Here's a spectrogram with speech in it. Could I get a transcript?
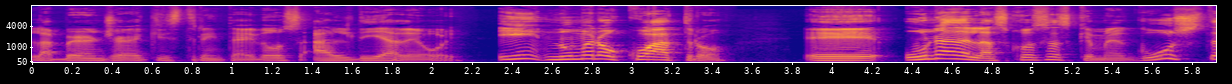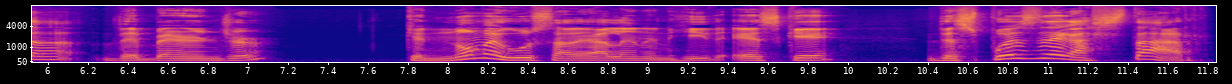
la Behringer X32 al día de hoy. Y número 4, eh, una de las cosas que me gusta de Behringer, que no me gusta de Allen Heath, es que después de gastar,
